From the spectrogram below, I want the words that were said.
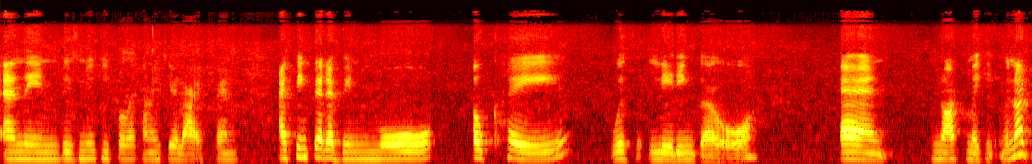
and then there's new people that come into your life and i think that i've been more okay with letting go and not making not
